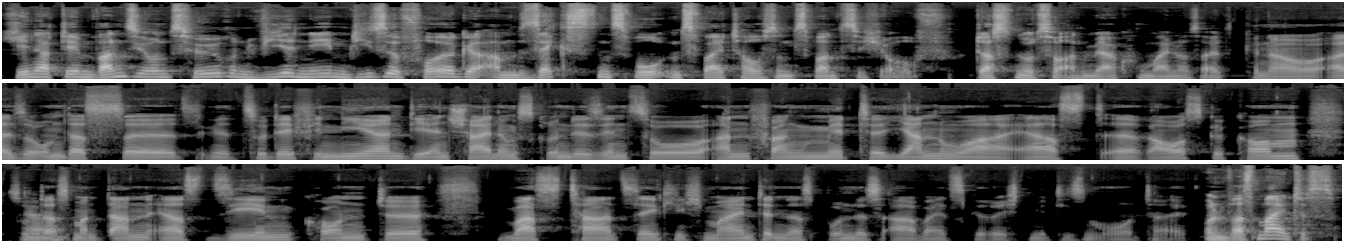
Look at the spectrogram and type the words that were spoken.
Je nachdem, wann Sie uns hören, wir nehmen diese Folge am 6.2.2020 auf. Das nur zur Anmerkung meinerseits. Genau, also um das äh, zu definieren, die Entscheidungsgründe sind so Anfang, Mitte Januar erst äh, rausgekommen, sodass ja. man dann erst sehen konnte, was tatsächlich meint denn das Bundesarbeitsgericht mit diesem Urteil. Und was meint es?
